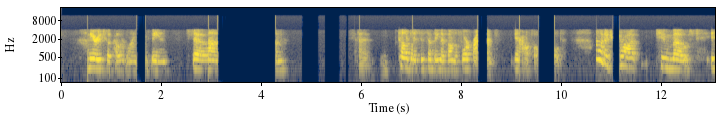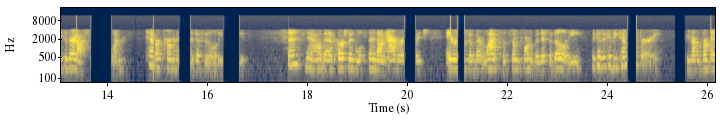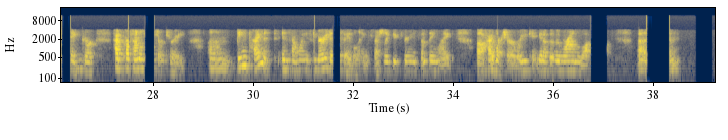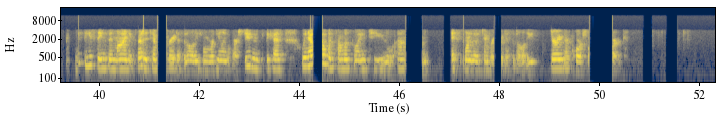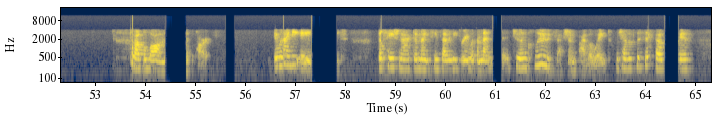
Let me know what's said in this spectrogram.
I'm married to a colorblind man, so um, uh, color blindness is something that's on the forefront in our household. What I want to draw to most is the very last one, temporary or permanent disabilities. Since now that a person will spend on average eight years of their life with some form of a disability because it could be temporary. If you've ever broken a leg or had carpal tunnel surgery, um, being pregnant in some ways can be very disabling, especially if you experience something like uh, high blood pressure where you can't get up and move around a lot. Um, these things in mind, especially temporary disabilities when we're dealing with our students, because we know when someone's going to um, experience one of those temporary disabilities during their coursework. About the law on this part. It was 98 the Rehabilitation Act of 1973 was amended to include Section 508, which has a specific focus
